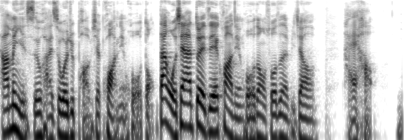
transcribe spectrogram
他们也是还是会去跑一些跨年活动。但我现在对这些跨年活动，说真的比较还好。嗯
